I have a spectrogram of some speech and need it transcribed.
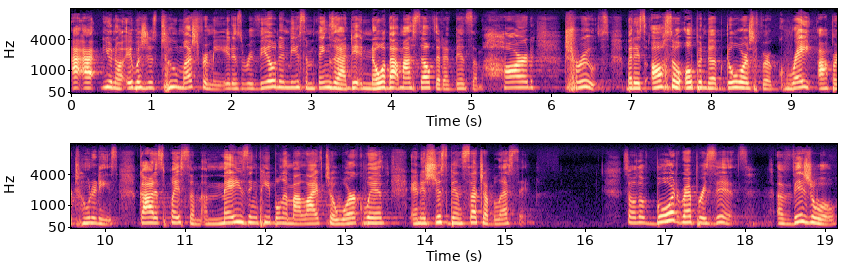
I, I, you know, it was just too much for me. It has revealed in me some things that I didn't know about myself that have been some hard truths. But it's also opened up doors for great opportunities. God has placed some amazing people in my life to work with, and it's just been such a blessing. So the board represents a visual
